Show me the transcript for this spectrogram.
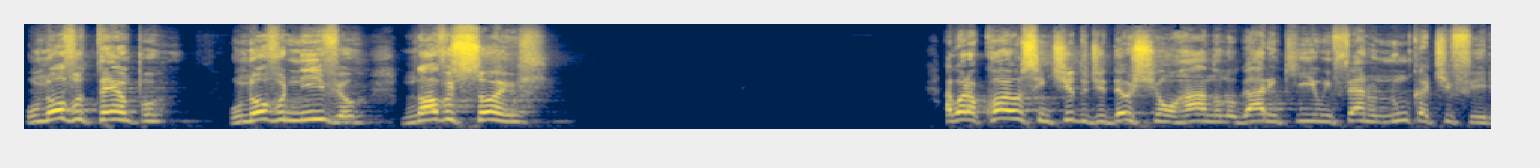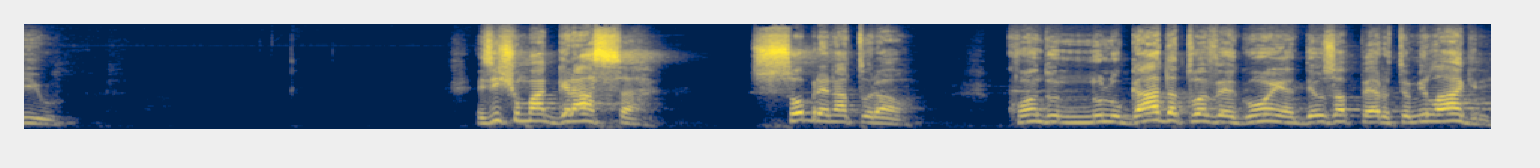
um novo tempo, um novo nível, novos sonhos. Agora, qual é o sentido de Deus te honrar no lugar em que o inferno nunca te feriu? Existe uma graça sobrenatural quando no lugar da tua vergonha Deus opera o teu milagre.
